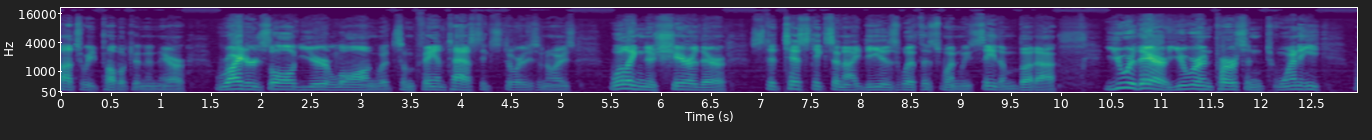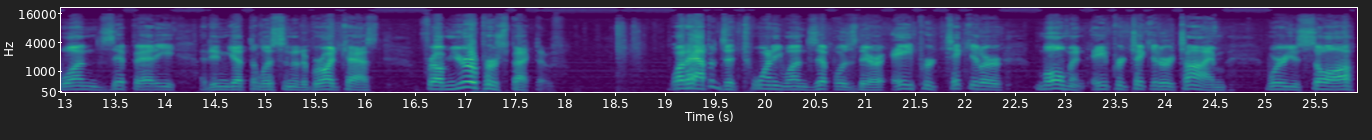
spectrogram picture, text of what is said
Pottsville Republican in there writers all year long with some fantastic stories and always willing to share their statistics and ideas with us when we see them. But uh, you were there, you were in person, 21 Zip Eddie. I didn't get to listen to the broadcast. From your perspective, what happens at 21 Zip? Was there a particular moment, a particular time where you saw,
